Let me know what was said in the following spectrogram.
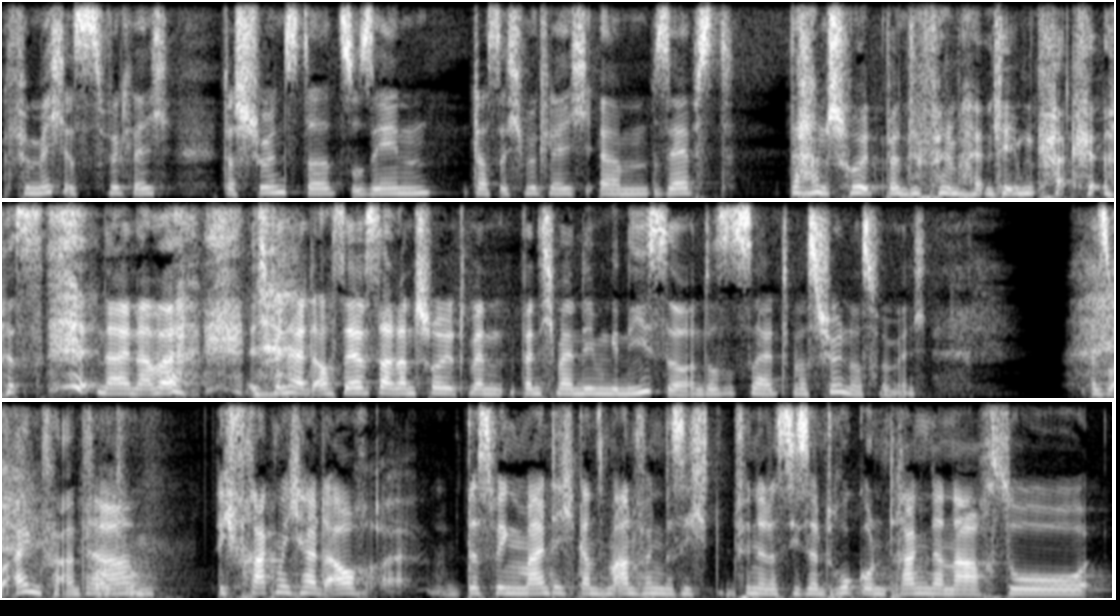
für mich ist es wirklich das Schönste zu sehen, dass ich wirklich ähm, selbst daran schuld bin, wenn mein Leben kacke ist. Nein, aber ich bin halt auch selbst daran schuld, wenn, wenn ich mein Leben genieße. Und das ist halt was Schönes für mich. Also Eigenverantwortung. Ja. Ich frage mich halt auch, deswegen meinte ich ganz am Anfang, dass ich finde, dass dieser Druck und Drang danach so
